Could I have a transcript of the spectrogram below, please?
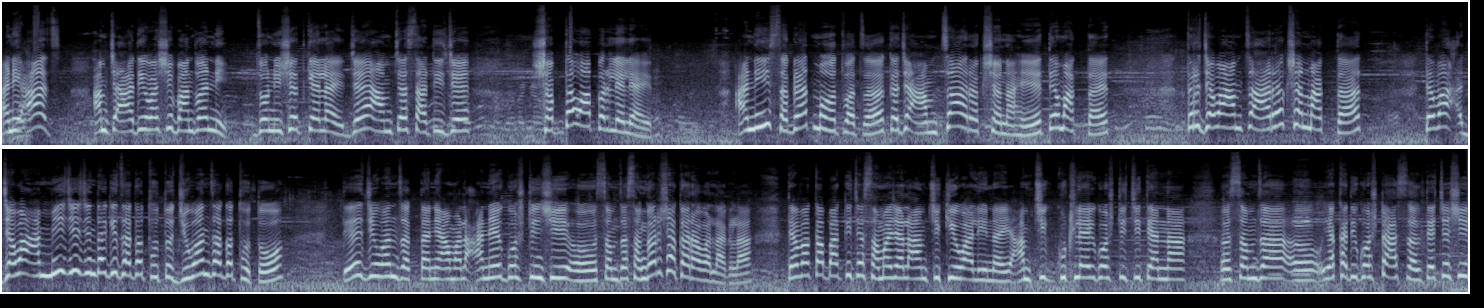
आणि आज आमच्या आदिवासी बांधवांनी जो निषेध केला आहे जे आमच्यासाठी जे शब्द वापरलेले आहेत आणि सगळ्यात महत्त्वाचं की जे आमचं आरक्षण आहे ते मागतायत. तर जेव्हा आमचं आरक्षण मागतात तेव्हा जेव्हा आम्ही जी जिंदगी जगत होतो जीवन जगत होतो ते जीवन जगताना आम्हाला अनेक गोष्टींशी समजा संघर्ष करावा लागला. तेव्हा का बाकीच्या समाजाला आमची किव आली नाही? आमची कुठल्याही गोष्टीची त्यांना समजा एखादी गोष्ट असेल त्याच्याशी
